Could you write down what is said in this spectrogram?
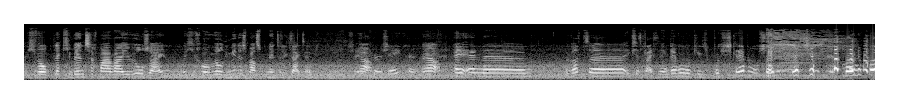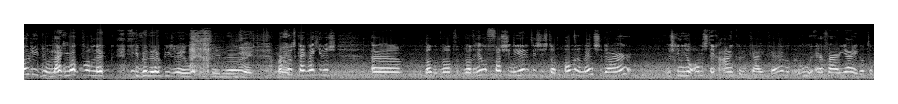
dat je wel een plekje bent zeg maar waar je wil zijn. Dat je gewoon wel die mindersmentaliteit hebt. zeker, zeker. Ja, Hey, en ehm, wat, eh, ik zit gelijk te denken, daar moet ik een keertje potje scrabble of zo. Monopoly doen, lijkt me ook wel leuk. Ik ben er ook niet zo heel goed in. eh. nee. Maar nee. goed, kijk, weet je dus, eh, wat, wat, wat heel fascinerend is, is dat andere mensen daar misschien heel anders tegenaan kunnen kijken. Hè? Want, hoe ervaar jij dat? dat?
